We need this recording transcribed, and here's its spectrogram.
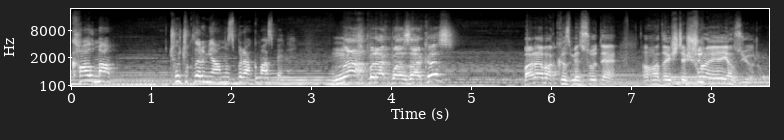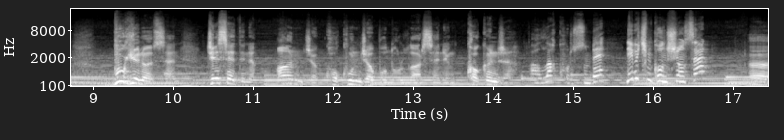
Kalmam. Çocuklarım yalnız bırakmaz beni. Nah bırakmazlar kız. Bana bak kız Mesude. Aha da işte şuraya yazıyorum. Bugün ölsen cesedini anca kokunca bulurlar senin kokunca. Allah korusun be. Ne biçim konuşuyorsun sen? Ha,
